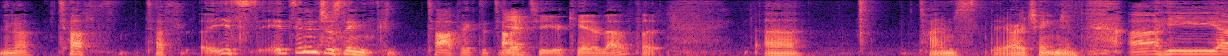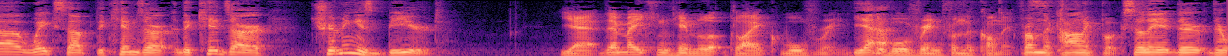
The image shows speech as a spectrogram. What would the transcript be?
you know, tough, tough. It's it's an interesting topic to talk Yeah. to your kid about, but uh, times they are changing. Uh, he uh, wakes up. The kids are the kids are trimming his beard Yeah, they're making him look like Wolverine. Yeah. the Wolverine from the comics. from the comic book. So they they're they're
